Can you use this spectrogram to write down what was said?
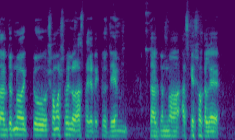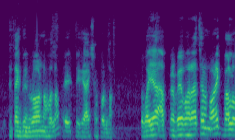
তার জন্য একটু সমস্যা হলো রাস্তাঘাটে একটু জ্যাম। তার জন্য আজকে সকালে একদিন রওনা হলাম এই থেকে আশা করলাম তো ভাইয়া আপনার ব্যবহার আচরণ অনেক ভালো।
